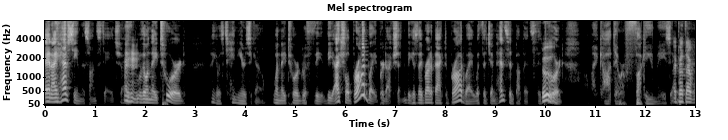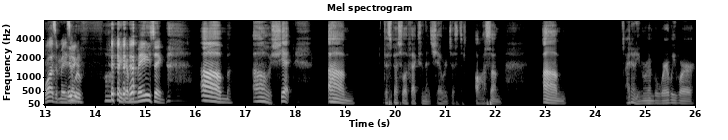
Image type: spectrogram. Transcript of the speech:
and I have seen this on stage I- Mhm. when they toured. I think it was ten years ago when they toured with the the actual Broadway production because they brought it back to Broadway with the Jim Henson puppets. They Ooh. toured. Oh my god, they were fucking amazing. I bet that was amazing. they were fucking amazing. Um, oh shit. Um, the special effects in that show were just awesome. Um, I don't even remember where we were,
